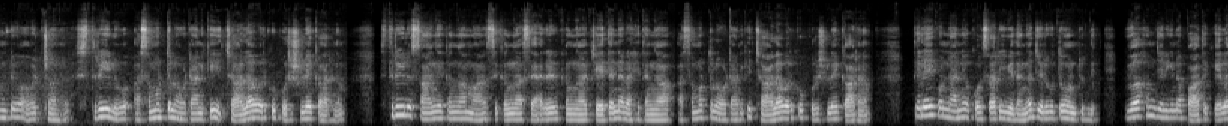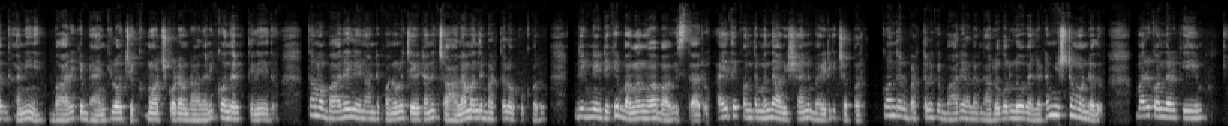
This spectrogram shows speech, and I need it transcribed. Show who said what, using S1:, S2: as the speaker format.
S1: Welcome to our channel స్త్రీలు అసమర్థులు అవడానికి చాలా వరకు పురుషులే కారణం. స్త్రీలు సాంఘికంగా మానసికంగా శారీరకంగా చైతన్యరహితంగా అసమర్థులు అవడానికి చాలా వరకు పురుషులే కారణం. తెలియకుండానే ఒక్కోసారి ఈ విధంగా జరుగుతూ ఉంటుంది. వివాహం జరిగిన పాతికేళ్ళకు కానీ భార్యకి బ్యాంకులో చెక్కు మార్చుకోవడం రాదని కొందరికి తెలియదు. తమ భార్యలు ఇలాంటి పనులు చేయడానికి చాలామంది భర్తలు ఒప్పుకోరు. డిగ్నిటీకి భంగంగా భావిస్తారు. అయితే కొంతమంది ఆ విషయాన్ని బయటికి చెప్పరు. కొందరు భర్తలకి భార్య అలా నలుగురిలో వెళ్ళటం ఇష్టం ఉండదు. మరికొందరికి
